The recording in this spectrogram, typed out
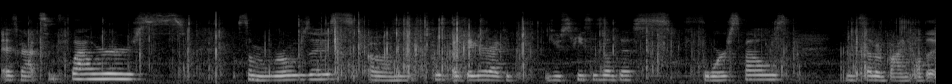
it's got some flowers, some roses. Um, I figured I could use pieces of this for spells instead of buying all the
